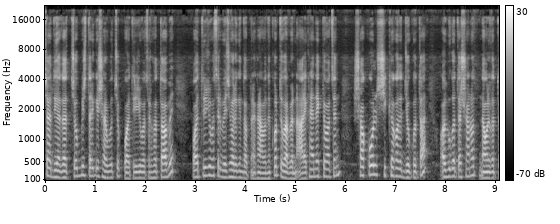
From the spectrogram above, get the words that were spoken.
চার দুই হাজার চব্বিশ তারিখে সর্বোচ্চ পঁয়ত্রিশ বছর হতে হবে। পঁয়ত্রিশ বছর বেশি হলে কিন্তু আপনারা এখানে আবেদন করতে পারবেন। আর এখানে দেখতে পাচ্ছেন, সকল শিক্ষাগত যোগ্যতা, অভিজ্ঞতা সনদ, নাগরিকত্ব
